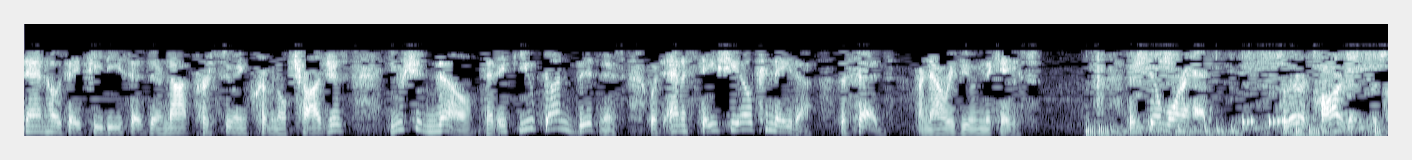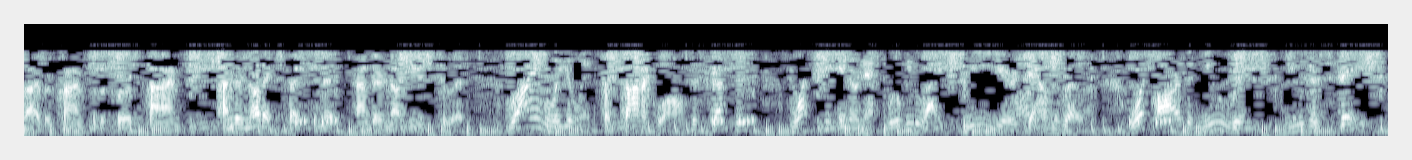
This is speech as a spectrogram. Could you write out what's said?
San Jose PD says they're not pursuing criminal charges, you should know that if you've done business with Anastasio Kaneda, the feds are now reviewing the case. There's still more ahead. So they're a target for cybercrime for the first time, and they're not expecting it, and they're not used to it. Ryan Leland from SonicWall discusses what the internet will be like three years down the road. What are the new risks users face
